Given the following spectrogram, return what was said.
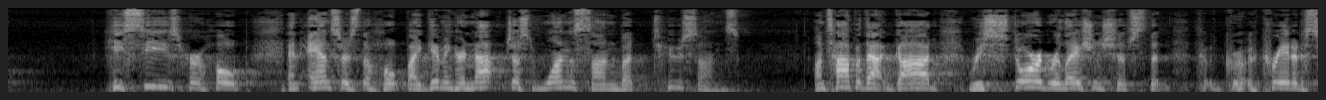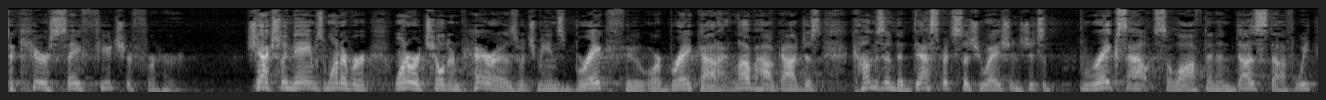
He sees her hope and answers the hope by giving her not just one son, but two sons. On top of that, God restored relationships that created a secure, safe future for her. She actually names one of her, one of her children Perez, which means breakthrough or breakout. I love how God just comes into desperate situations, just breaks out so often and does stuff. We,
